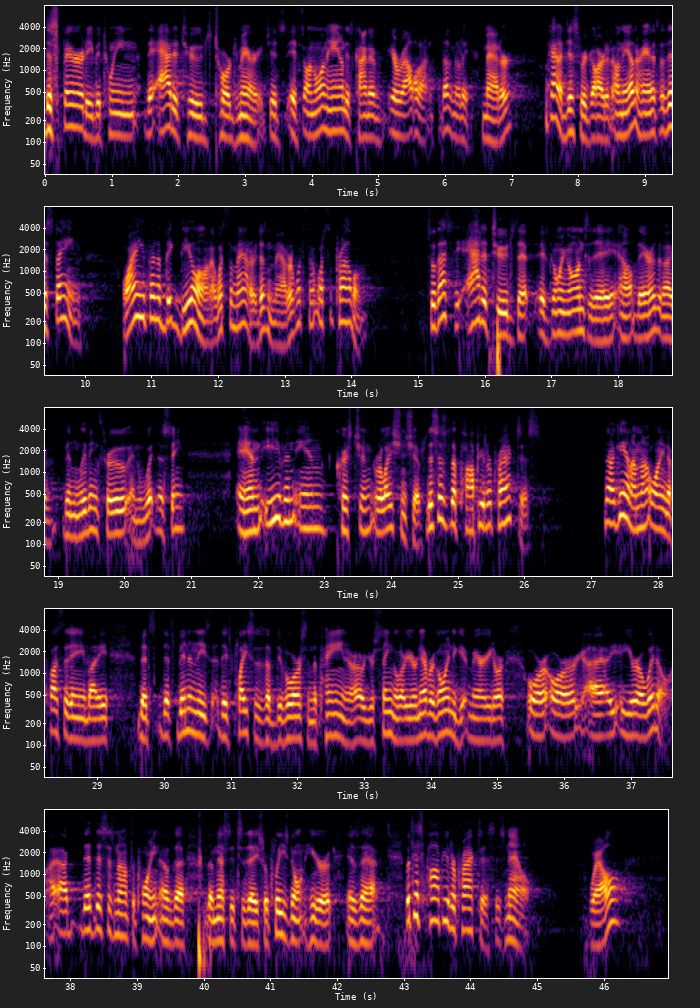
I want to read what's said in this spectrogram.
disparity between the attitudes towards marriage. It's, it's on one hand, it's kind of irrelevant. It doesn't really matter. We kind of disregard it. On the other hand, it's a disdain. Why are you putting a big deal on it? What's the matter? It doesn't matter. What's the, what's the problem? So that's the attitudes that is going on today out there that I've been living through and witnessing and even in Christian relationships. This is the popular practice. Now, again, I'm not wanting to fuss at anybody that's, that's been in these, these places of divorce and the pain, or, or you're single, or you're never going to get married, or, or, or uh, you're a widow. I, I, this is not the point of the, the message today, so please don't hear it as that. But this popular practice is now. Well,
